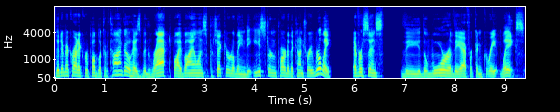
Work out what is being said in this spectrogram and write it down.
The Democratic Republic of Congo has been racked by violence, particularly in the eastern part of the country, really ever since the, the War of the African Great Lakes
